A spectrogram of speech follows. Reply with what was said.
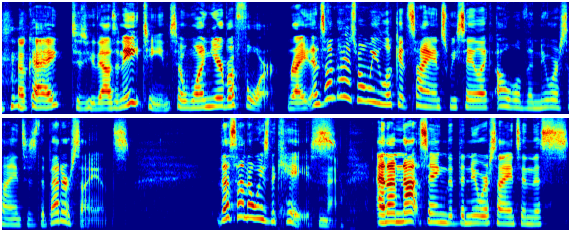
okay, to 2018. So one year before, right? And sometimes when we look at science, we say, like, oh, well, the newer science is the better science. That's not always the case. No. And I'm not saying that the newer science in this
